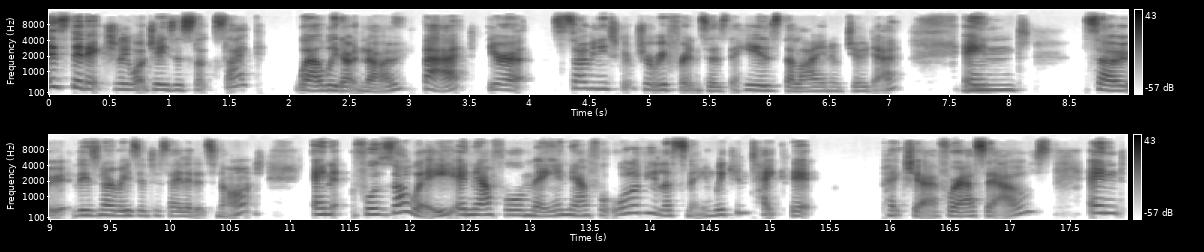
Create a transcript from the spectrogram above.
is that actually what Jesus looks like? Well, we don't know, but there are so many scriptural references that here's the Lion of Judah. Mm. And so there's no reason to say that it's not. And for Zoe, and now for me, and now for all of you listening, we can take that picture for ourselves. And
